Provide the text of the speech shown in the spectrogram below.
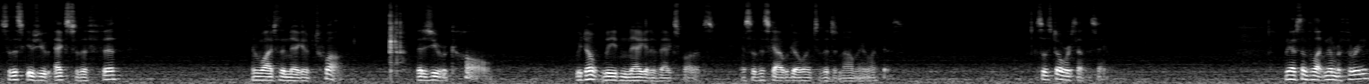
So this gives you x to the 5th and y to the negative 12th. But as you recall, we don't leave negative exponents. And so this guy would go into the denominator like this. So it still works out the same. When you have something like number 3,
